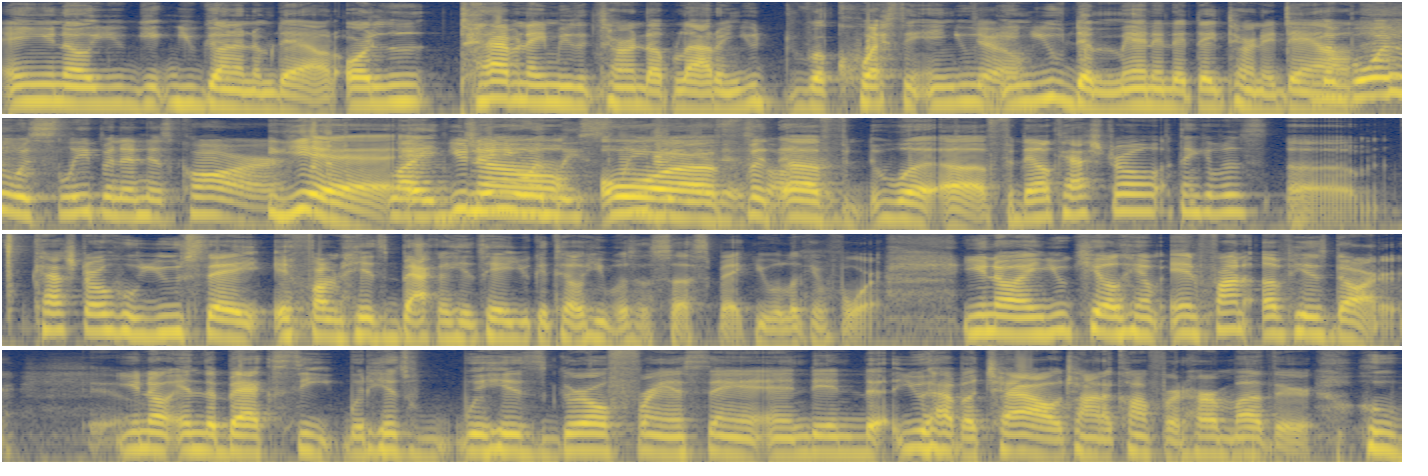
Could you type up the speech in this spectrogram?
and you know you get you gunning them down or l- having their music turned up loud and you requesting and you Yeah. and you demanding that they turn it down. The boy who was sleeping in his car. Yeah, Like, you genuinely know, sleeping or in his car. uh, F- what uh, Fidel Castro, I think it was um Castro, who you say if from his back of his head you could tell he was a suspect you were looking for, you know, and you kill him in front of his daughter, you know, in the back seat with his with his girlfriend saying, and then the, you have a child trying to comfort her mother who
